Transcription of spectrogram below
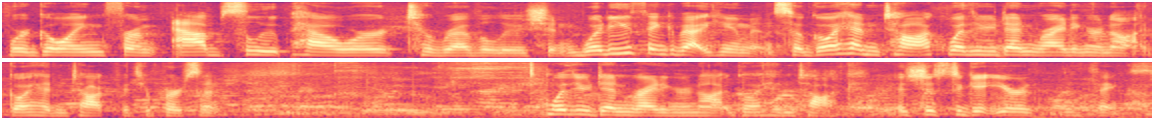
we're going from absolute power to revolution. What do you think about humans? So go ahead and talk, whether you're done writing or not. Go ahead and talk with your person. Whether you're done writing or not, go ahead and talk. It's just to get your things.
